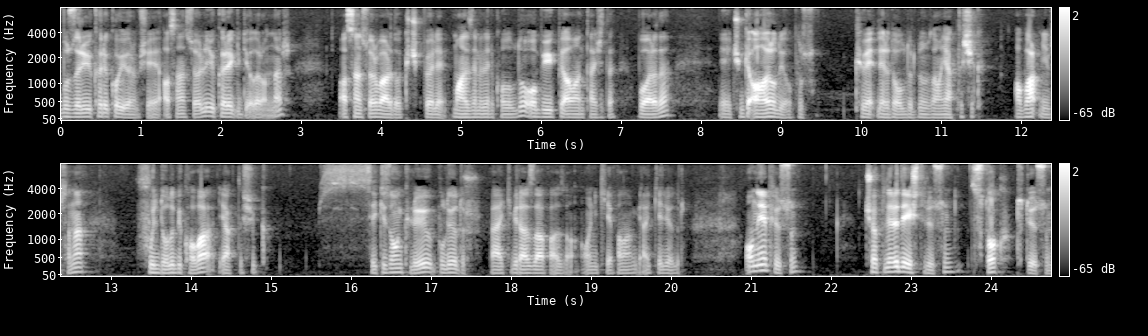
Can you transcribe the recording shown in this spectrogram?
Buzları yukarı koyuyorum şeye asansörle. Yukarı gidiyorlar onlar. Asansör vardı o küçük böyle malzemelerin konulduğu. O büyük bir avantajdı bu arada. E, çünkü ağır oluyor buz küvetleri doldurduğun zaman yaklaşık. Abartmayayım sana. Full dolu bir kova yaklaşık 8-10 kiloyu buluyordur. Belki biraz daha fazla. 12'ye falan belki geliyordur. Onu yapıyorsun. Çöpleri değiştiriyorsun. Stok tutuyorsun.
